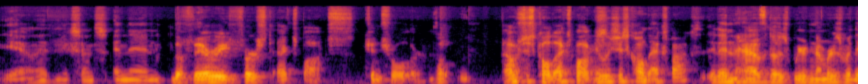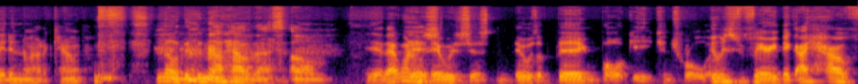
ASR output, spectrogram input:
Yeah, that makes sense. And then The very first Xbox controller. what? That was just called Xbox. It was just called Xbox. It didn't have those weird numbers where they didn't know how to count. no, they did not have that. Um, Yeah, that one it, was. it was just it was a big bulky controller. It was very big. I have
